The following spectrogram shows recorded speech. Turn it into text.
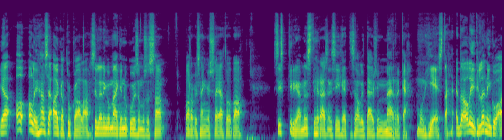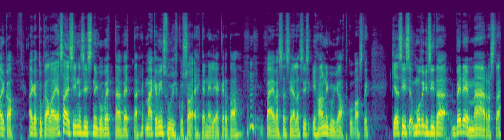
Ja o- olihan se aika tukalaa. Sillä niin kuin mäkin nukuin semmoisessa parvisängyssä ja tota, siis kirjaimellisesti heräsin siihen, että se oli täysin märkä mun hiestä. Että oli kyllä niin kuin aika, aika tukalaa ja sai siinä siis niin kuin vettää vettä. Mä kävin suihkussa ehkä neljä kertaa päivässä siellä, siis ihan niin kuin jatkuvasti. Ja siis muutenkin siitä veden määrästä,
